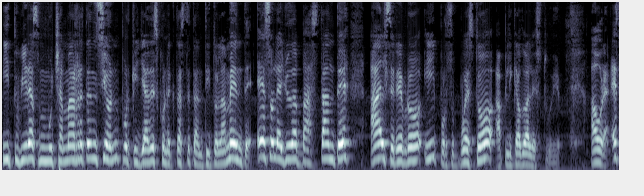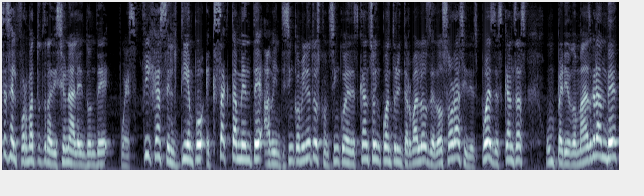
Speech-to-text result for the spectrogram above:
y tuvieras mucha más retención porque ya desconectaste tantito la mente. Eso le ayuda bastante al cerebro y por supuesto aplicado al estudio. Ahora, este es el formato tradicional en donde pues fijas el tiempo exactamente a 25 minutos con 5 de descanso en cuatro intervalos de 2 horas y después descansas un periodo más grande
